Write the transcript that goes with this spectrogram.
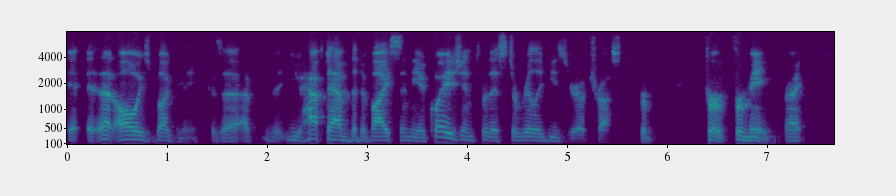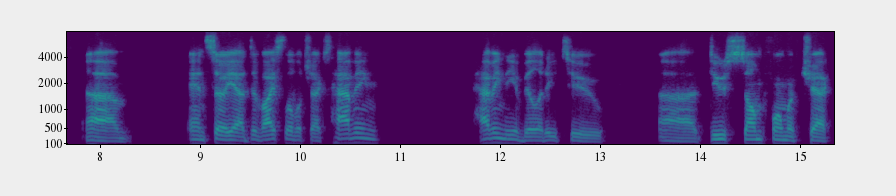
it, that always bugged me because uh, you have to have the device in the equation for this to really be zero trust for for for me, right? Um, and so yeah, device level checks having having the ability to uh, do some form of check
